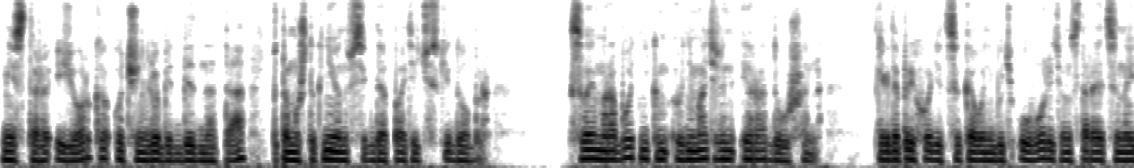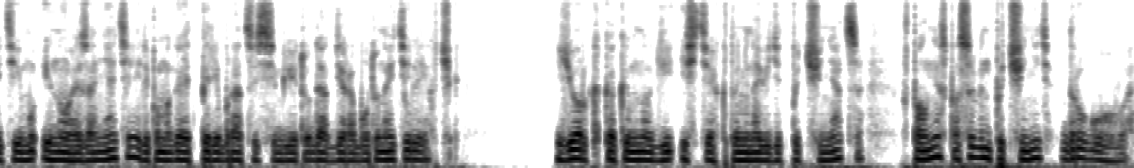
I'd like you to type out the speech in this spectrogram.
Мистера Йорка очень любит беднота, потому что к ней он всегда патически добр. К своим работникам внимателен и радушен — когда приходится кого-нибудь уволить, он старается найти ему иное занятие или помогает перебраться с семьей туда, где работу найти легче. Йорк, как и многие из тех, кто ненавидит подчиняться, вполне способен подчинить другого.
